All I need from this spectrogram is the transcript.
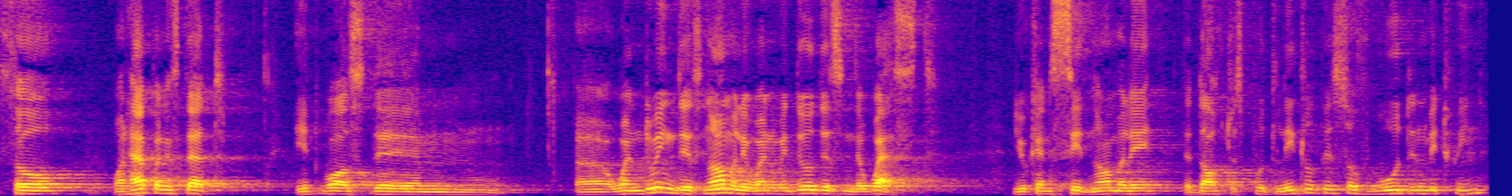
So, what happened is that it was the. Um, uh, when doing this, normally when we do this in the West, you can see normally the doctors put little bits of wood in between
